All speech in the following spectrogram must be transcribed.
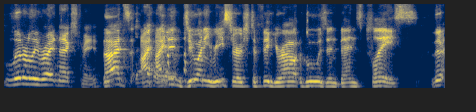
literally right next to me. That's I, I didn't do any research to figure out who was in Ben's place. There,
